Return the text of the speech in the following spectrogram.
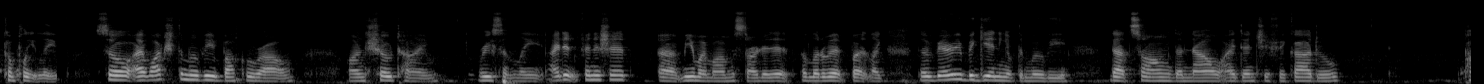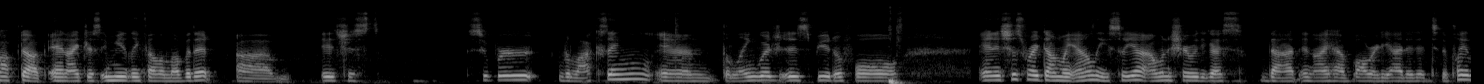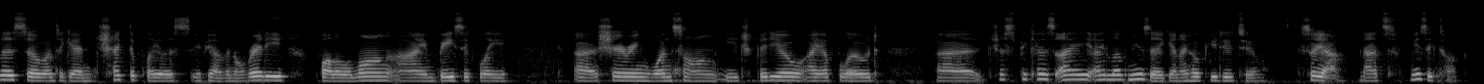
completely. So I watched the movie Bacurau on Showtime recently. I didn't finish it. Uh, me and my mom started it a little bit, but like the very beginning of the movie, that song, the Não Identificado, popped up, and I just immediately fell in love with it. Um, it's just super relaxing, and the language is beautiful and it's just right down my alley. So yeah, I want to share with you guys that, and I have already added it to the playlist. So once again, check the playlist if you haven't already. Follow along. I'm basically uh, sharing one song each video I upload, uh, just because I I love music, and I hope you do too. So yeah, that's music talk.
